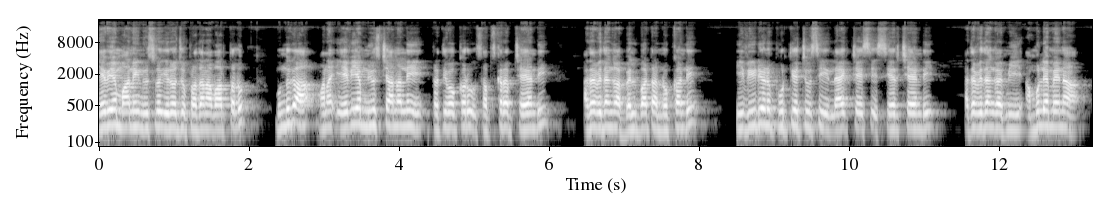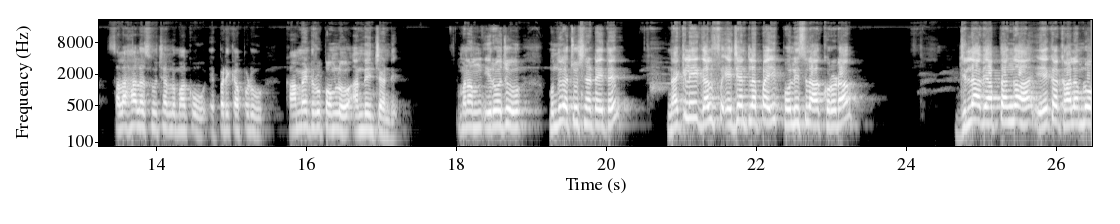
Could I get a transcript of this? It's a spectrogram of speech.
ఏవిఎం మార్నింగ్ న్యూస్లో ఈరోజు ప్రధాన వార్తలు. ముందుగా మన ఏవిఎం న్యూస్ ఛానల్ని ప్రతి ఒక్కరూ సబ్స్క్రైబ్ చేయండి. అదేవిధంగా బెల్ బటన్ నొక్కండి. ఈ వీడియోను పూర్తిగా చూసి లైక్ చేసి షేర్ చేయండి. అదేవిధంగా మీ అమూల్యమైన సలహాల సూచనలు మాకు ఎప్పటికప్పుడు కామెంట్ రూపంలో అందించండి. మనం ఈరోజు ముందుగా చూసినట్టయితే నకిలీ గల్ఫ్ ఏజెంట్లపై పోలీసుల కొరడ జిల్లా వ్యాప్తంగా ఏకకాలంలో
